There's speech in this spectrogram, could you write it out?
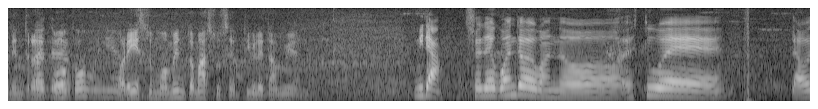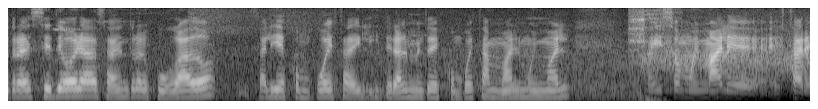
dentro de 4 de poco. por ahí es un momento más susceptible también. Mirá, yo te cuento que cuando estuve la otra vez siete horas adentro del juzgado, salí descompuesta y literalmente descompuesta mal, muy mal. Me hizo muy mal eh, estar eh,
